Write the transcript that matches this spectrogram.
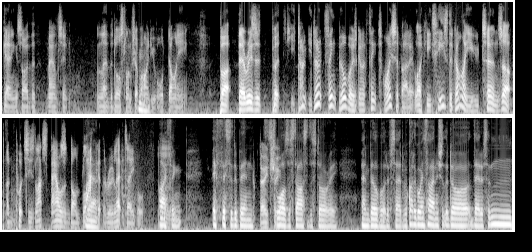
getting inside the mountain and let the door slam shut Mm. behind you, or dying. But there is a, but you don't you don't think Bilbo's going to think twice about it. Like he's he's the guy who turns up and puts his last thousand on black Yeah. at the roulette table. I Mm. think if this had been Very true. towards the start of the story, and Bilbo would have said, "We've got to go inside and shut the door," they'd have said, mm,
